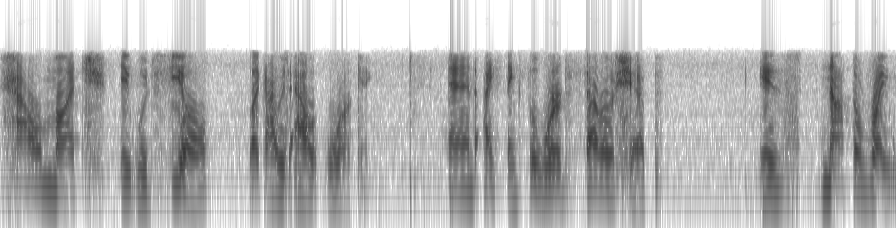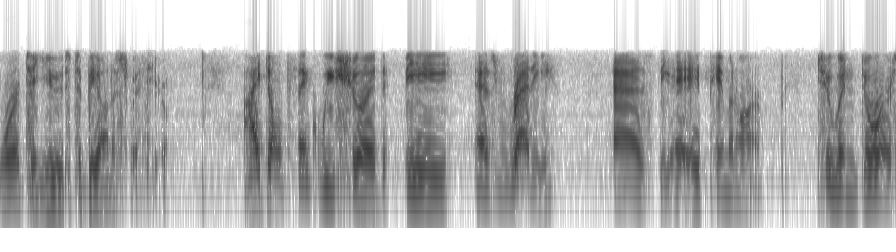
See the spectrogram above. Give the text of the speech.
how much it would feel like I was out working. And I think the word fellowship is not the right word to use, to be honest with you. I don't think we should be as ready as the AAPM&R to endorse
